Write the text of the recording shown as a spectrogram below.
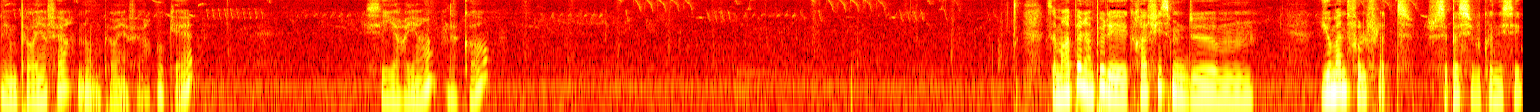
Mais on peut rien faire? Non, on peut rien faire. Ok. Ici, il n'y a rien. D'accord. Ça me rappelle un peu les graphismes de hum, Human Fall Flat. Je sais pas si vous connaissez.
